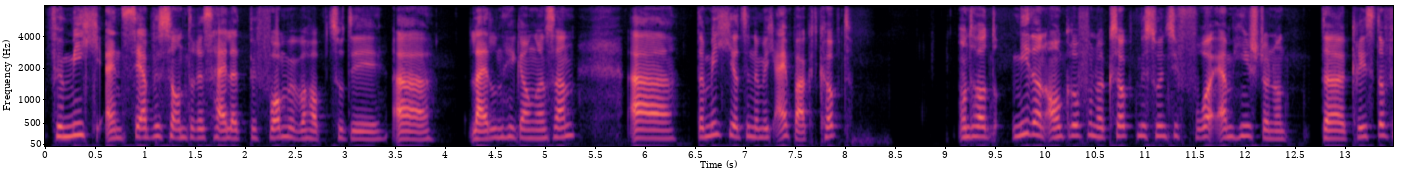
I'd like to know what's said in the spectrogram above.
für mich ein sehr besonderes Highlight, bevor wir überhaupt zu den äh, Leideln hingegangen sind. Äh, der Michi hat sich nämlich einpackt gehabt und hat mich dann angerufen und hat gesagt, wir sollen sie vor ihm hinstellen. Und der Christoph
